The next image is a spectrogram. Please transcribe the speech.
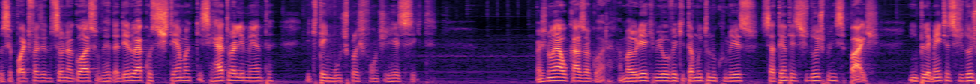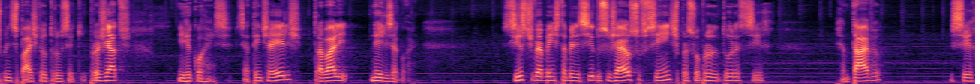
Você pode fazer do seu negócio um verdadeiro ecossistema que se retroalimenta e que tem múltiplas fontes de receita. Mas não é o caso agora. A maioria que me ouve aqui está muito no começo. Se atenta a esses dois principais. Implemente esses dois principais que eu trouxe aqui: projetos e recorrência. Se atente a eles, trabalhe neles agora. Se isso estiver bem estabelecido, isso já é o suficiente para sua produtora ser rentável e ser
